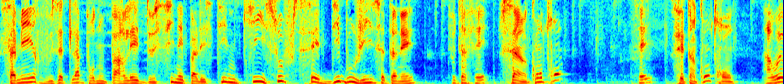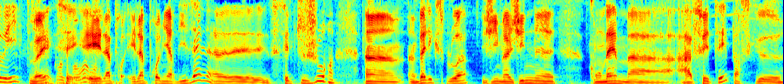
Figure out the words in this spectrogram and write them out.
Samir, vous êtes là pour nous parler de Ciné-Palestine qui souffle ses dix bougies cette année. Tout à fait. C'est un contron C'est C'est un contron. Ah oui, oui. Oui, c'est, et, la, et la première dizaine, euh, c'est toujours un, un, bel exploit. J'imagine euh, qu'on aime à, fêter parce que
